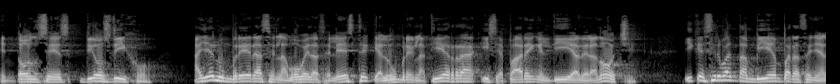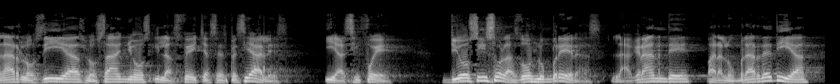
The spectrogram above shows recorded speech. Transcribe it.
Entonces Dios dijo, Haya lumbreras en la bóveda celeste que alumbren la tierra y separen el día de la noche, y que sirvan también para señalar los días, los años y las fechas especiales. Y así fue. Dios hizo las dos lumbreras, la grande para alumbrar de día,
